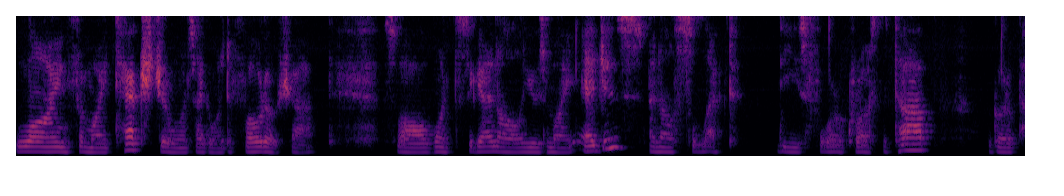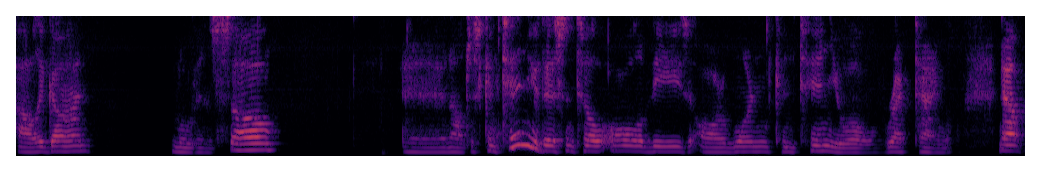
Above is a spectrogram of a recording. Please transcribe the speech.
line for my texture once I go into Photoshop. So I'll, once again, I'll use my edges and I'll select these four across the top. I'll go to polygon, move and sew, and I'll just continue this until all of these are one continual rectangle. Now,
